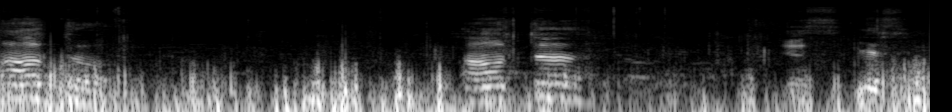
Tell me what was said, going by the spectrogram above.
Alto. Alta. Yes. Yes.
